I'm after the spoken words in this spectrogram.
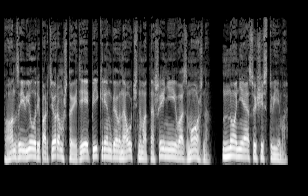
Он заявил репортерам, что идея Пикеринга в научном отношении возможна, но неосуществима.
